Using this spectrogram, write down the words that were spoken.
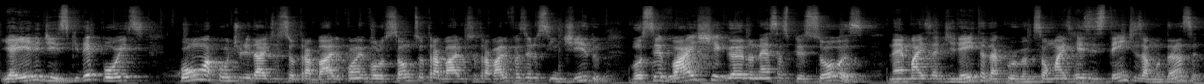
E aí ele diz que depois com a continuidade do seu trabalho, com a evolução do seu trabalho, do seu trabalho fazendo sentido, você vai chegando nessas pessoas né, mais à direita da curva, que são mais resistentes à mudança,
